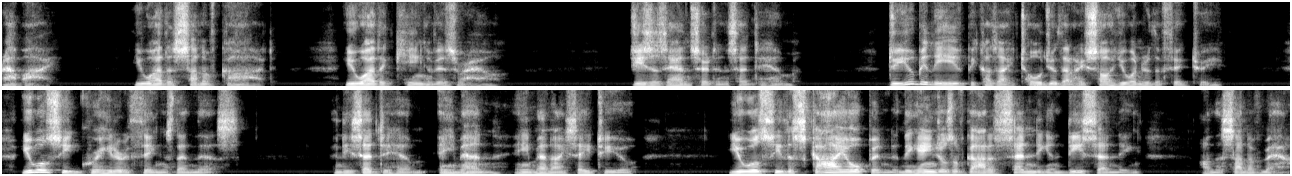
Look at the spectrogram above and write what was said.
Rabbi, you are the Son of God. You are the King of Israel. Jesus answered and said to him, Do you believe because I told you that I saw you under the fig tree? You will see greater things than this. And he said to him, Amen, amen, I say to you. You will see the sky opened and the angels of God ascending and descending on the Son of Man.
